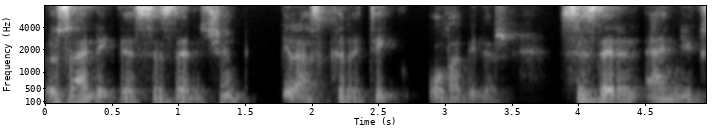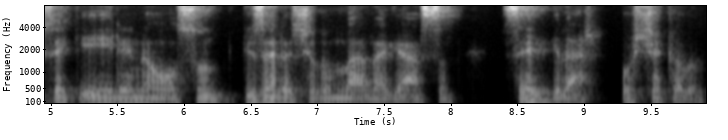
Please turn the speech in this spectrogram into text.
özellikle sizler için biraz kritik olabilir. Sizlerin en yüksek iyiliğine olsun, güzel açılımlarla gelsin. Sevgiler, hoşçakalın.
